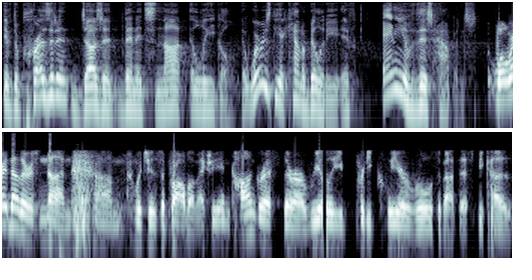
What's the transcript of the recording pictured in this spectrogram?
"If the president does it, then it's not illegal." Where is the accountability if any of this happens? Well, right now there is none, um, which is a problem. Actually, in Congress, there are really pretty clear rules about this because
